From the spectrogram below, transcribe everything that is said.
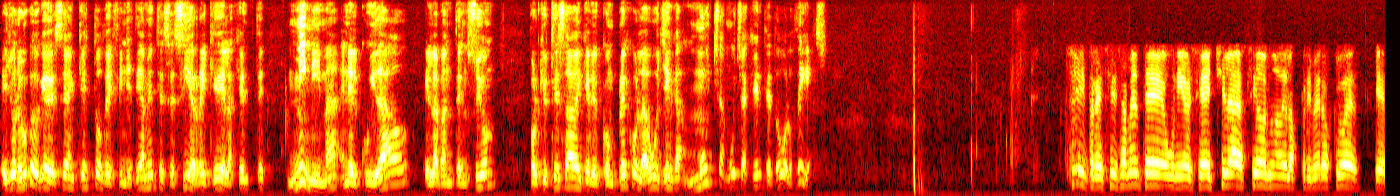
ellos lo único que desean es que esto definitivamente se cierre y quede la gente mínima en el cuidado, en la mantención porque usted sabe que en el complejo la U llega mucha, mucha gente todos los días. Sí, precisamente Universidad de Chile ha sido uno de los primeros clubes que,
